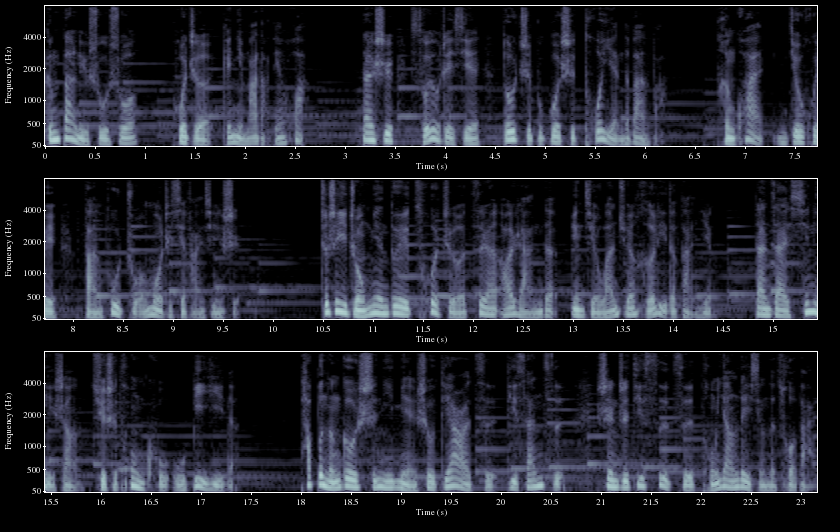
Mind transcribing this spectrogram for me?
跟伴侣诉说，或者给你妈打电话。但是，所有这些都只不过是拖延的办法。很快，你就会反复琢磨这些烦心事。这是一种面对挫折自然而然的，并且完全合理的反应，但在心理上却是痛苦无裨益的。它不能够使你免受第二次、第三次，甚至第四次同样类型的挫败。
